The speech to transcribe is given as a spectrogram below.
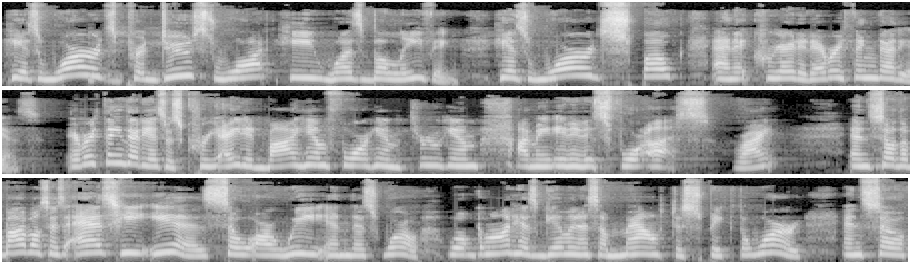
his words produced what he was believing. His words spoke and it created everything that is. Everything that is was created by him, for him, through him. I mean, and it is for us, right? And so the Bible says, as he is, so are we in this world. Well, God has given us a mouth to speak the word. And so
